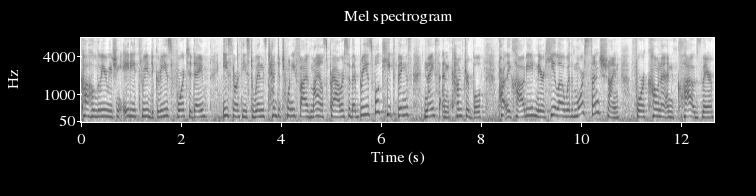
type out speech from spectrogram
Kahului reaching 83 degrees for today. East northeast winds 10 to 25 miles per hour, so that breeze will keep things nice and comfortable. Partly cloudy near Hilo with more sunshine for Kona and clouds there.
